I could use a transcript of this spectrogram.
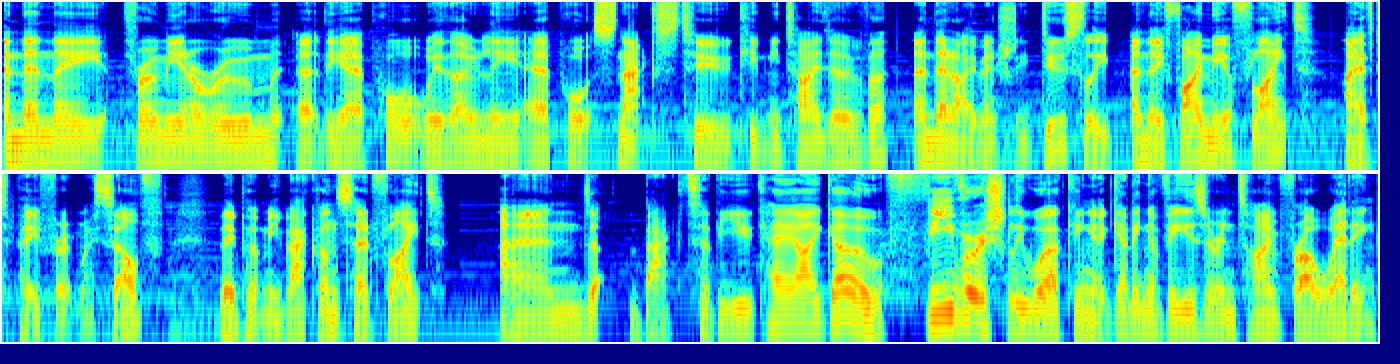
And then they throw me in a room at the airport with only airport snacks to keep me tied over. And then I eventually do sleep, and they find me a flight. I have to pay for it myself. They put me back on said flight, and back to the UK I go, feverishly working at getting a visa in time for our wedding.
